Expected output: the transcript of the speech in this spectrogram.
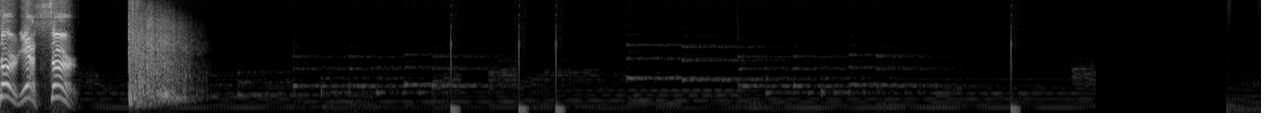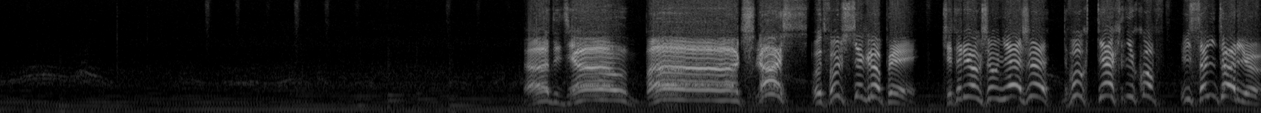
Sir, yes, sir! Oddział Baczność! Utwórzcie grupy! Czterech żołnierzy, dwóch techników i sanitariusz!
